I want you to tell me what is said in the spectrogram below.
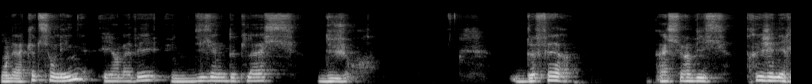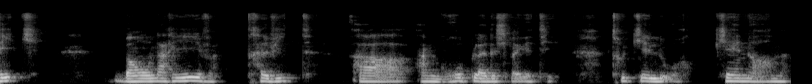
On est à 400 lignes et on avait une dizaine de classes du genre. De faire un service très générique ben, on arrive très vite à un gros plat de spaghettis. truc qui est lourd, qui est énorme.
